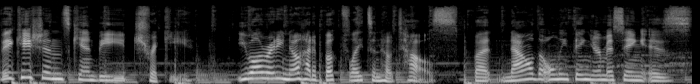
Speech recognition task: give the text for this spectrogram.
Vacations can be tricky. You already know how to book flights and hotels, but now the only thing you're missing is,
